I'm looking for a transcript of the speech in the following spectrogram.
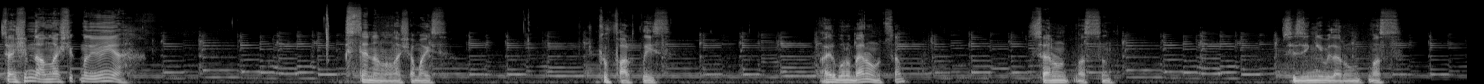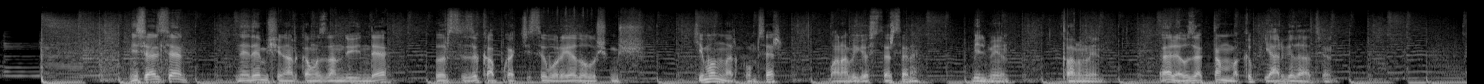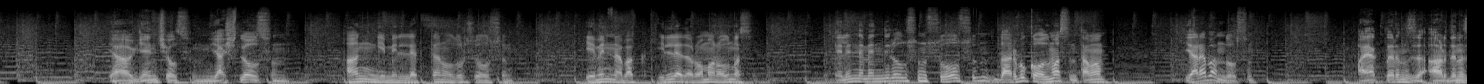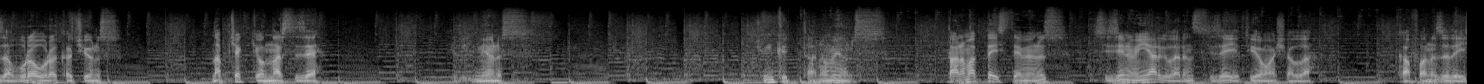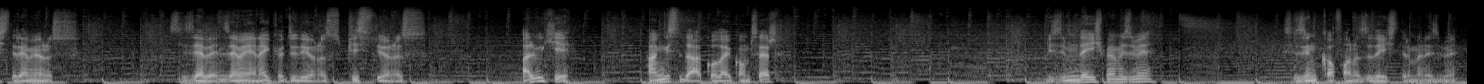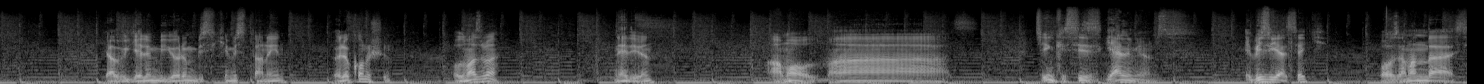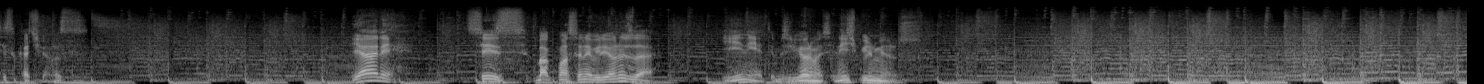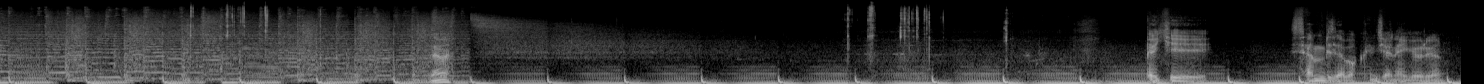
Sen şimdi anlaştık mı diyorsun ya. Biz seninle anlaşamayız. Çünkü farklıyız. Hayır bunu ben unutsam sen unutmazsın. Sizin gibiler unutmaz. Misal sen ne demişin arkamızdan düğünde? Hırsızı kapkaççısı buraya doluşmuş. Kim onlar komiser? Bana bir göstersene. Bilmiyorsun, tanımıyorsun. Öyle uzaktan bakıp yargı dağıtıyorsun. Ya genç olsun, yaşlı olsun. Hangi milletten olursa olsun. Yeminle bak ille de roman olmasın. Elinde mendil olsun, su olsun, darbuk olmasın tamam. Yara bandı olsun. Ayaklarınızı ardınıza vura vura kaçıyorsunuz. Ne yapacak ki onlar size? E, bilmiyorsunuz. Çünkü tanımıyorsunuz. Tanımak da istemiyorsunuz. Sizin ön yargılarınız size yetiyor maşallah. Kafanızı değiştiremiyorsunuz. Size benzemeyene kötü diyorsunuz, pis diyorsunuz. Halbuki hangisi daha kolay komiser? Bizim değişmemiz mi? Sizin kafanızı değiştirmeniz mi? Ya bir gelin bir görün biz kimiz tanıyın. Öyle konuşun. Olmaz mı? Ne diyorsun? Ama olmaz. Çünkü siz gelmiyorsunuz. E biz gelsek o zaman da siz kaçıyorsunuz. Yani siz bakmasını biliyorsunuz da iyi niyetimizi görmesini hiç bilmiyorsunuz. Değil mi? Peki sen bize bakınca ne görüyorsun?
